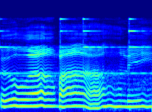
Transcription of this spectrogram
ưu ba ly.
